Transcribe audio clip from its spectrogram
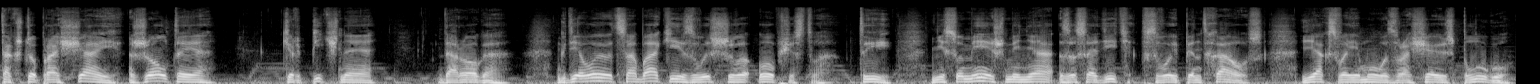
Так что прощай, желтая кирпичная дорога, где воют собаки из высшего общества. Ты не сумеешь меня засадить в свой пентхаус. Я к своему возвращаюсь плугу,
